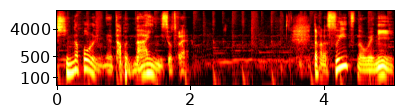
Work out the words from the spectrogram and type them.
シンガポールにね多分ないんですよそれ。だからスイーツの上に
